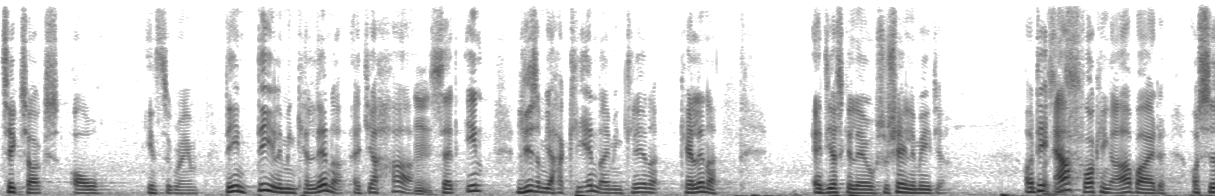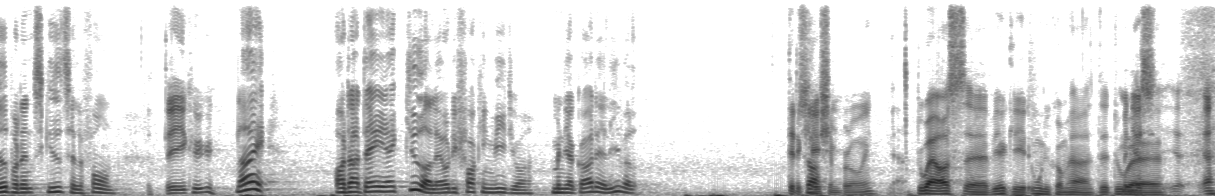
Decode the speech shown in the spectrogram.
TikToks og Instagram. Det er en del af min kalender, at jeg har Mm. sat ind, ligesom jeg har klienter i min kalender, kalender at jeg skal lave sociale medier. Og det. Præcis. er fucking arbejde at sidde på den skide telefon. Det er ikke hygge. Nej. Og der er dage, jeg ikke gider at lave de fucking videoer, men jeg gør det alligevel. Dedication, bro, ikke? Du er også øh, virkelig et unikum her. Det, du Men er, jeg, jeg, ja, jeg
